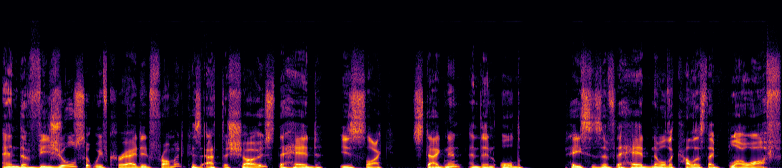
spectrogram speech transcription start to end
and the visuals that we've created from it, because at the shows, the head is like stagnant and then all the pieces of the head and all the colors, they blow off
